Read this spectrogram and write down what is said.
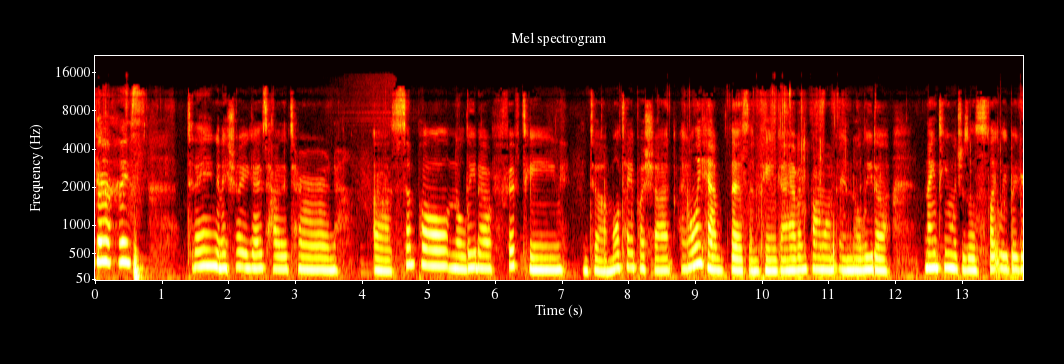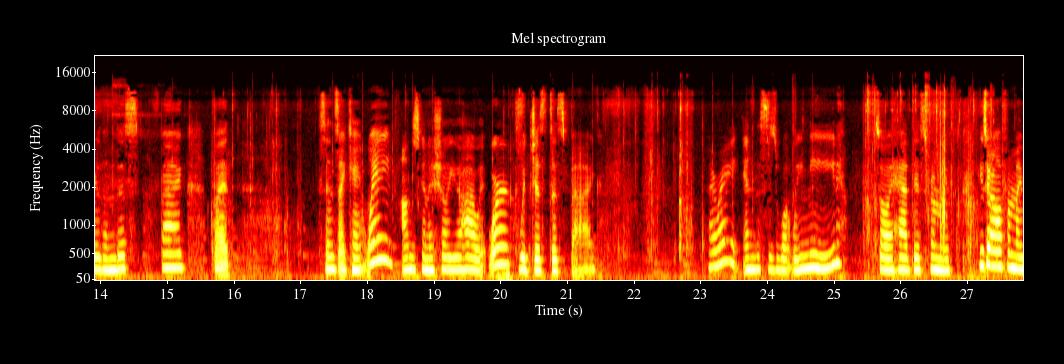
guys. Today i'm going to show you guys how to turn a simple nolita 15 into a multi-pochette i only have this in pink. I haven't found one in nolita 19 which is a slightly bigger than this bag. But since i can't wait i'm just going to show you how it works with just this bag. All right and this is what we need so i had this from my these are all from my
